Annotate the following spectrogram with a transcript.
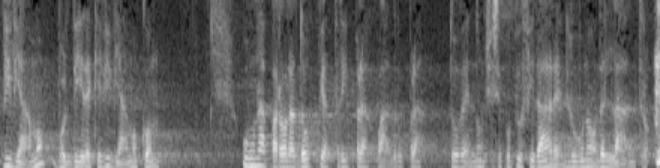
viviamo, vuol dire che viviamo con una parola doppia, tripla, quadrupla, dove non ci si può più fidare l'uno dell'altro.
